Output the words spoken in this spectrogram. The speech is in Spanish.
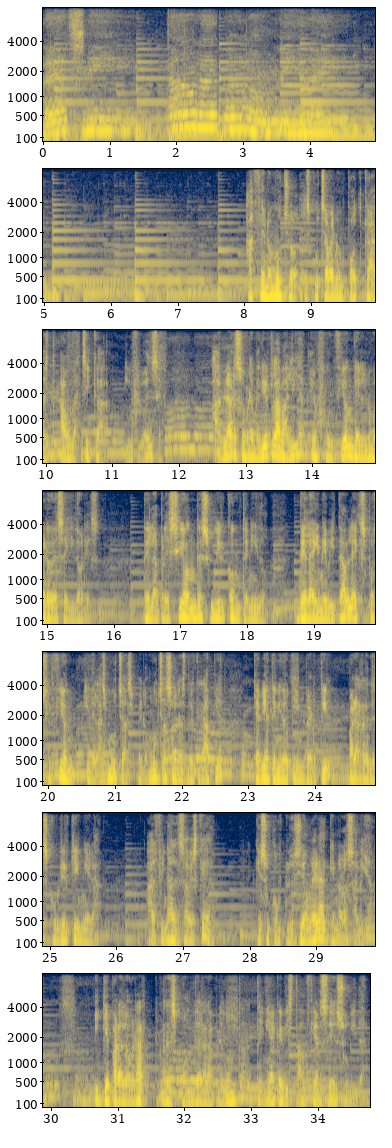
lets down at the. Hace no mucho escuchaba en un podcast a una chica, influencer, hablar sobre medir la valía en función del número de seguidores, de la presión de subir contenido, de la inevitable exposición y de las muchas, pero muchas horas de terapia que había tenido que invertir para redescubrir quién era. Al final, ¿sabes qué? Que su conclusión era que no lo sabía y que para lograr responder a la pregunta tenía que distanciarse de su vida,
